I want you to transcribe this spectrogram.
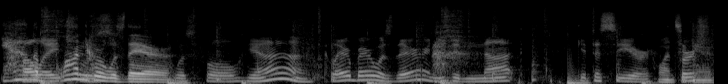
yeah, Hall the H blonde girl was- was there was full. Yeah, Claire Bear was there, and you did not get to see her Once First- again.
